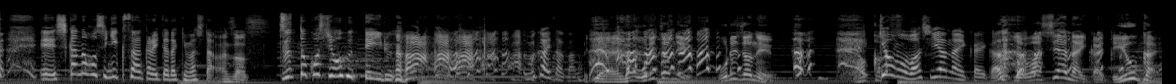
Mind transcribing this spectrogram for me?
えー鹿の星肉さんからいただきました。あざっす。ずっと腰を振っている。向井さんかな。いや俺じゃねえよ。俺じゃねえよ。若今日もわしやないかいかな。いや、わしやないかいって言うかい。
